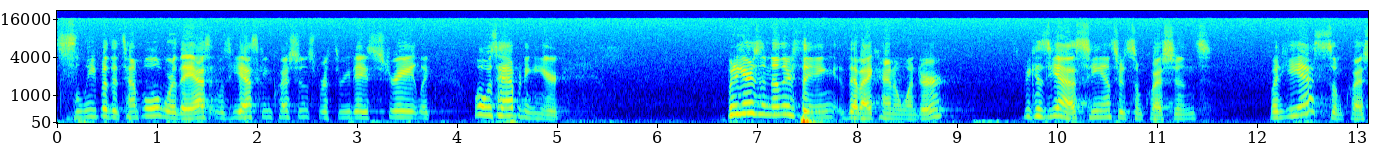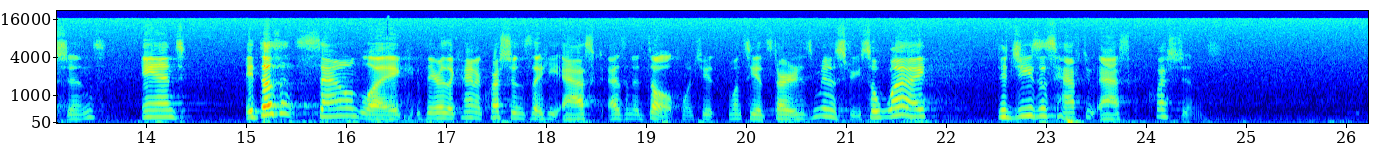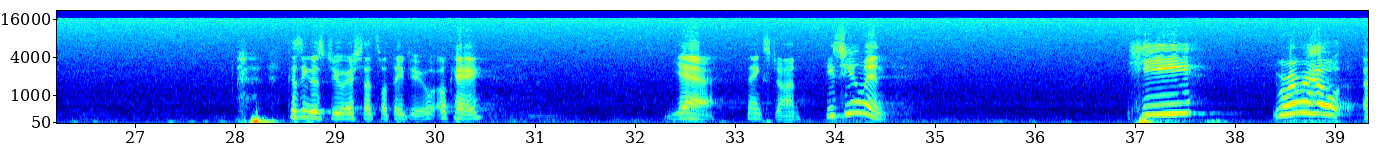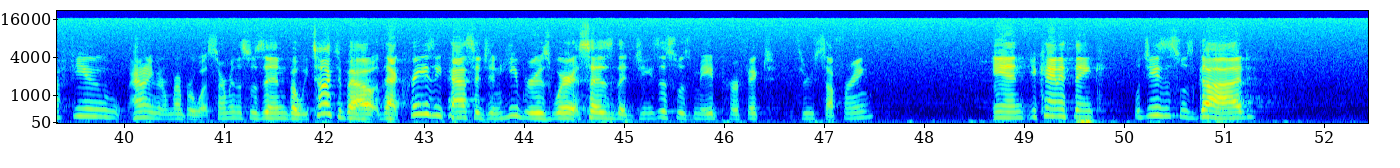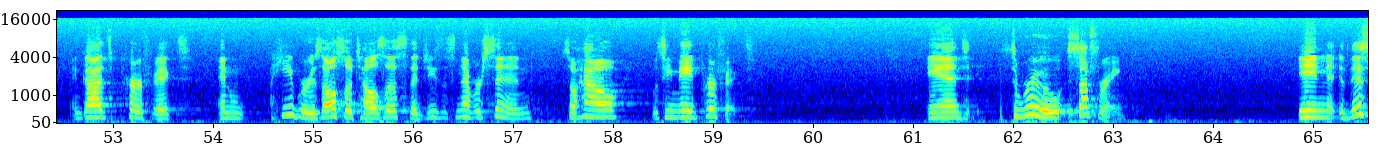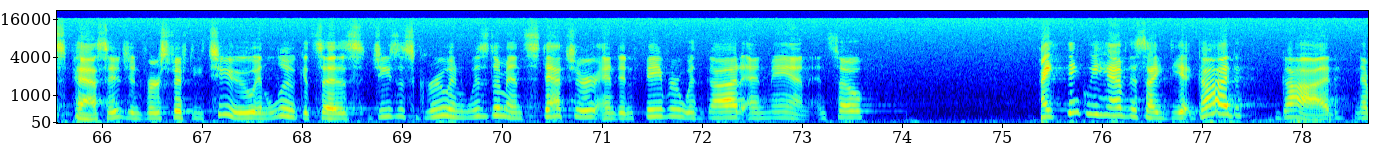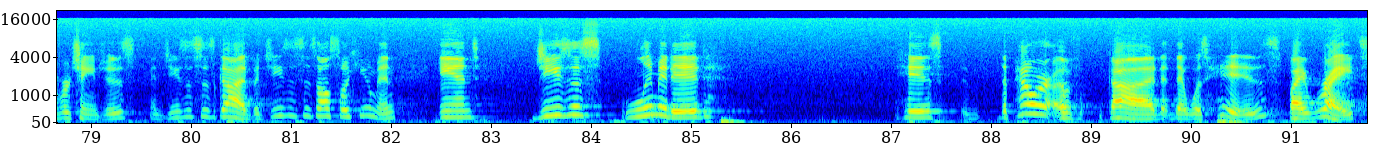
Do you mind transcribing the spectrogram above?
sleep at the temple? Were they ask, was he asking questions for three days straight? Like, what was happening here? But here's another thing that I kind of wonder. Because, yes, he answered some questions, but he asked some questions, and it doesn't sound like they're the kind of questions that he asked as an adult once he, once he had started his ministry. So, why did Jesus have to ask questions? Because he was Jewish, that's what they do. Okay. Yeah, thanks, John. He's human. He You remember how a few, I don't even remember what sermon this was in, but we talked about that crazy passage in Hebrews where it says that Jesus was made perfect through suffering? And you kind of think, well, Jesus was God, and God's perfect. And Hebrews also tells us that Jesus never sinned. So, how was he made perfect? And through suffering. In this passage, in verse 52 in Luke, it says, Jesus grew in wisdom and stature and in favor with God and man. And so I think we have this idea God, God never changes, and Jesus is God, but Jesus is also human, and Jesus limited his the power of God that was his by right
